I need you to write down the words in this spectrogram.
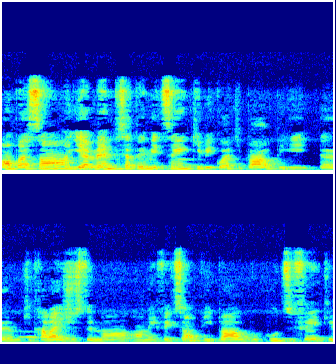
en passant, il y a même certains médecins québécois qui parlent, puis euh, qui travaillent justement en infection, puis ils parlent beaucoup du fait que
